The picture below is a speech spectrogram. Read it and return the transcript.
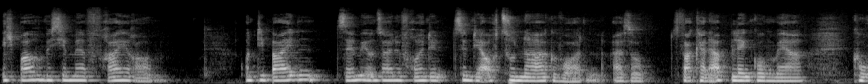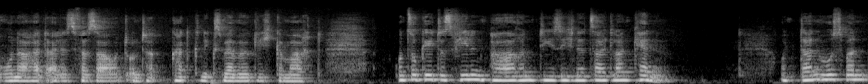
Ich brauche ein bisschen mehr Freiraum. Und die beiden, Sammy und seine Freundin, sind ja auch zu nah geworden. Also es war keine Ablenkung mehr. Corona hat alles versaut und hat nichts mehr möglich gemacht. Und so geht es vielen Paaren, die sich eine Zeit lang kennen. Und dann muss man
